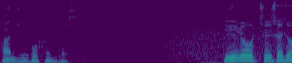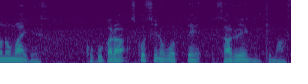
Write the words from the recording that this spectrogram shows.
35分です。有料駐車場の前です。ここから少し登って猿園に行きます。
